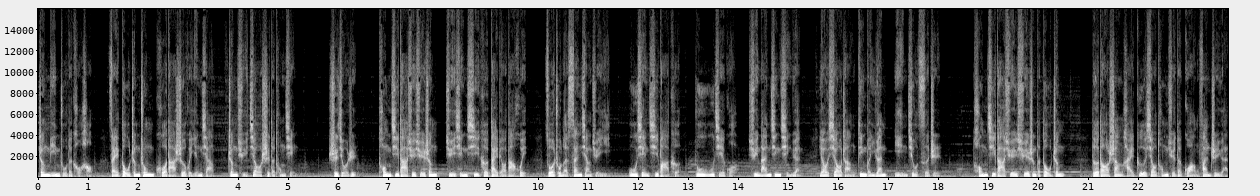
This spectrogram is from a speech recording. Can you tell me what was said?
争民主的口号，在斗争中扩大社会影响，争取教师的同情。十九日，同济大学学生举行系科代表大会，作出了三项决议：无限期罢课，如无结果，去南京请愿，要校长丁文渊引咎辞职。同济大学学生的斗争。得到上海各校同学的广泛支援，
